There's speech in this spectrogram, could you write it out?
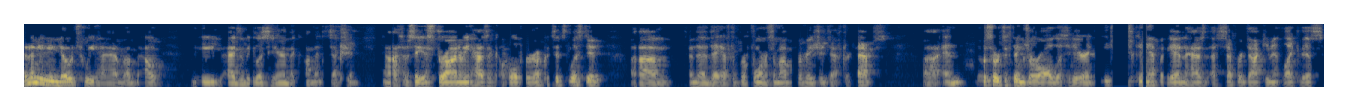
And then any notes we have about the badge will be listed here in the comments section. Uh, so say astronomy has a couple of prerequisites listed, um, and then they have to perform some observations after TAPS. Uh, and those sorts of things are all listed here. And each camp, again, has a separate document like this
